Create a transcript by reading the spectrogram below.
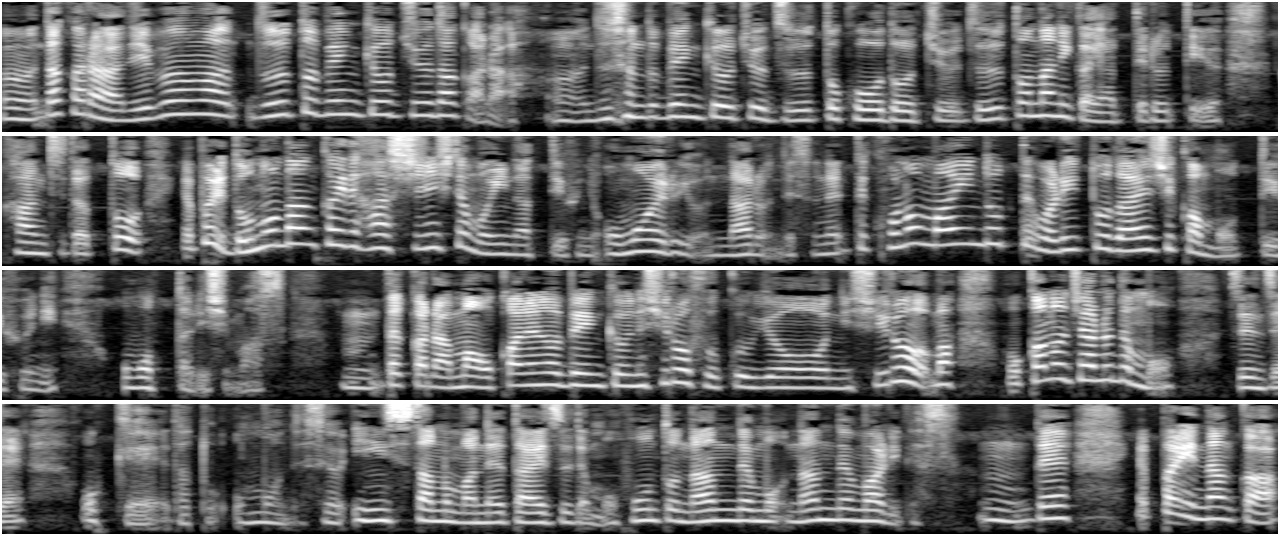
うん、だから自分はずっと勉強中だから、うん、ずっと勉強中、ずっと行動中、ずっと何かやってるっていう感じだと、やっぱりどの段階で発信してもいいなっていうふうに思えるようになるんですね。で、このマインドって割と大事かもっていうふうに思ったりします。うん、だからまあお金の勉強にしろ、副業にしろ、まあ他のジャンルでも全然 OK だと思うんですよ。インスタのマネタイズでも本当何でも、何でもありです。うん。で、やっぱりなんか、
